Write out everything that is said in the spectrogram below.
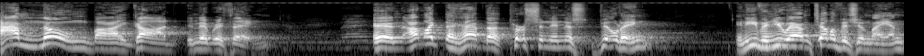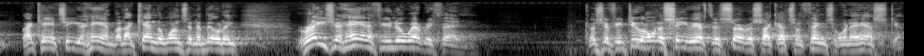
I'm known by God in everything. And I'd like to have the person in this building, and even you out in television land, I can't see your hand, but I can the ones in the building, raise your hand if you knew everything. Because if you do, I want to see you after the service. I got some things I want to ask you.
